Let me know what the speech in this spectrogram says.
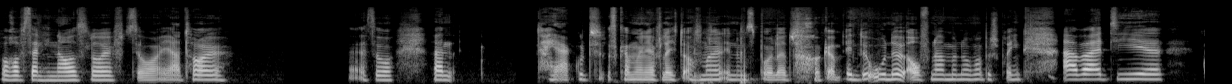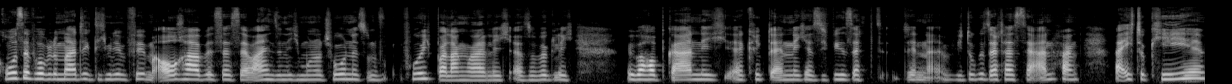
worauf es dann hinausläuft, so, ja, toll. Also, man, naja, gut, das kann man ja vielleicht auch mal in einem Spoiler-Talk am Ende ohne Aufnahme nochmal besprechen. Aber die große Problematik, die ich mit dem Film auch habe, ist, dass er wahnsinnig monoton ist und furchtbar langweilig. Also wirklich überhaupt gar nicht, er kriegt einen nicht. Also wie gesagt, den, wie du gesagt hast, der Anfang war echt okay.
